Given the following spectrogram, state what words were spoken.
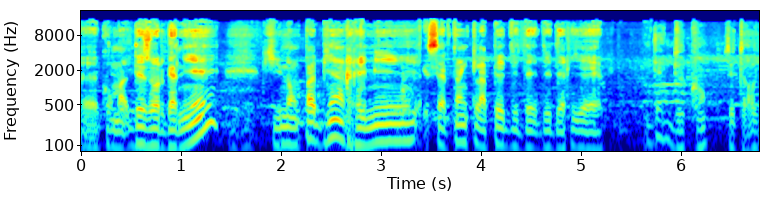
euh, deux organiers qui n'ont pas bien remis certains clapets de, de- de derrière. Il date de quand cet orgue?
